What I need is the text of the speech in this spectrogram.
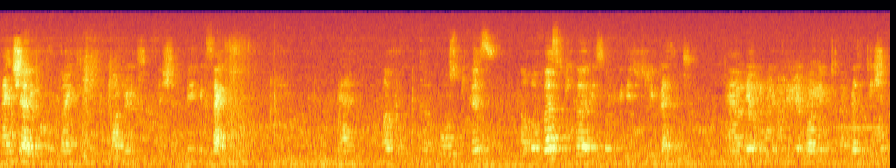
Thanks, Shelley, for inviting me. Very exciting. And out of the four speakers, our first speaker is going to be digitally present. And there will be a pre-recorded uh, presentation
